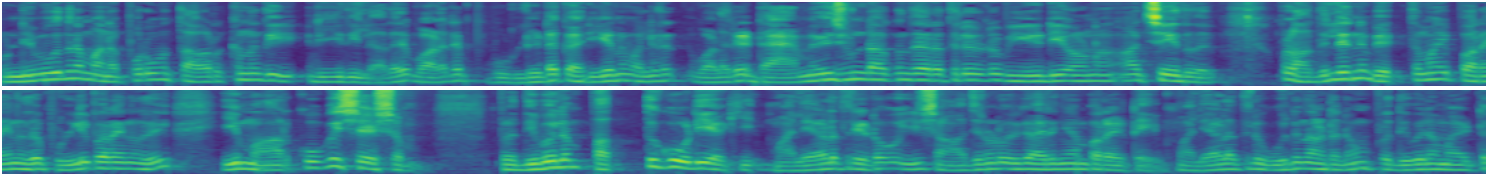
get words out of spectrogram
ഉണ്ണിമുഖത്തിനെ മനഃപൂർവം തകർക്കുന്ന രീതിയിൽ അതായത് വളരെ പുള്ളിയുടെ കരിയറിന് വളരെ വളരെ ഡാമേജ് ഉണ്ടാക്കുന്ന തരത്തിലൊരു വീഡിയോ ആണ് ആ ചെയ്തത്. അപ്പോൾ അതിൽ തന്നെ വ്യക്തമായി പറയുന്നത് പുള്ളി പറയുന്നത് ഈ മാർക്കോക്ക് ശേഷം പ്രതിഫലം പത്ത് കോടിയാക്കി. മലയാളത്തിലിടോ ഈ ഷാജിനോട് ഒരു കാര്യം ഞാൻ പറയട്ടെ. മലയാളത്തിൽ ഒരു നടനും പ്രതിഫലമായിട്ട്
